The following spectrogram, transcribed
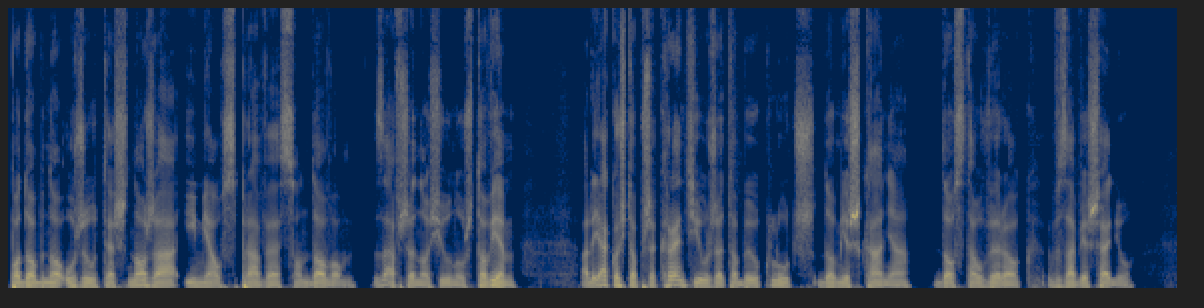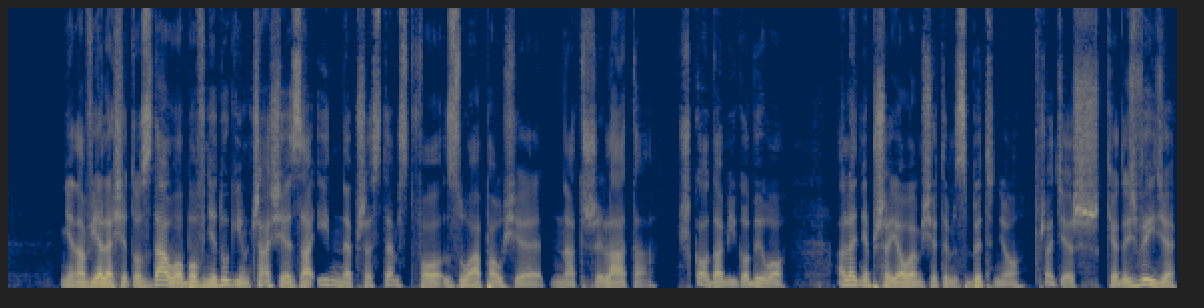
podobno użył też noża i miał sprawę sądową. Zawsze nosił nóż, to wiem, ale jakoś to przekręcił, że to był klucz do mieszkania. Dostał wyrok w zawieszeniu. Nie na wiele się to zdało, bo w niedługim czasie za inne przestępstwo złapał się na trzy lata. Szkoda mi go było, ale nie przejąłem się tym zbytnio. Przecież kiedyś wyjdzie.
